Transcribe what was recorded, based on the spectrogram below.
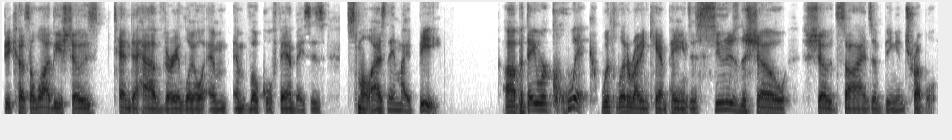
because a lot of these shows tend to have very loyal and, and vocal fan bases, small as they might be. Uh, but they were quick with letter writing campaigns as soon as the show showed signs of being in trouble.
